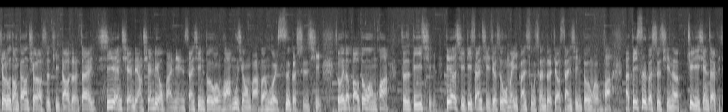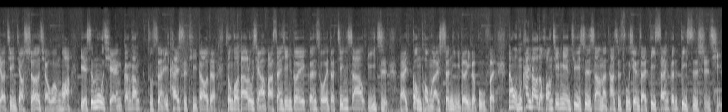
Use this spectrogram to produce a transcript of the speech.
就如同刚刚邱老师提到的，在西元前两千六百年，三星堆文化目前我们把它分为四个时期，所谓的宝顿文化，这是第一期，第二期、第三期就是我们一般俗称的叫三星堆文化。那第四个时期呢，距离现在比较近，叫十二桥文化，也是目前刚刚主持人一开始提到的，中国大陆想要把三星堆跟所谓的金沙遗址来共同来申遗的一个部分。那我们看到的黄金面具。事实上呢，它是出现在第三跟第四时期，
